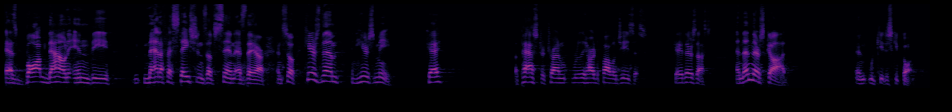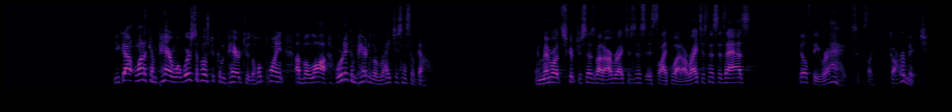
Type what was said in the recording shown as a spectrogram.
as bogged down in the manifestations of sin as they are. And so here's them and here's me, okay? A pastor trying really hard to follow Jesus. Okay, there's us. And then there's God. And we just keep going. You got, want to compare what we're supposed to compare to. The whole point of the law, we're to compare to the righteousness of God. And remember what the scripture says about our righteousness? It's like what? Our righteousness is as filthy rags, it's like garbage.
